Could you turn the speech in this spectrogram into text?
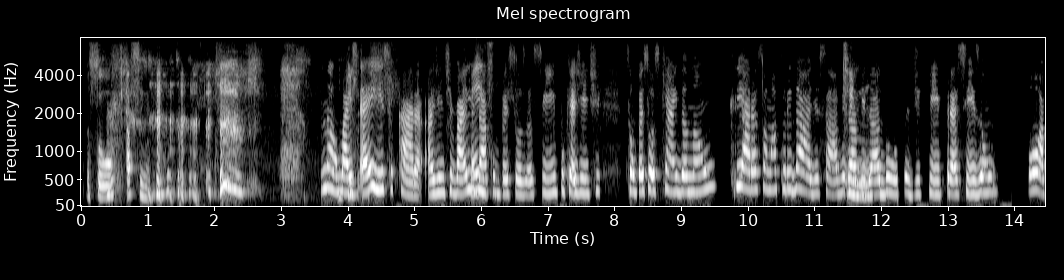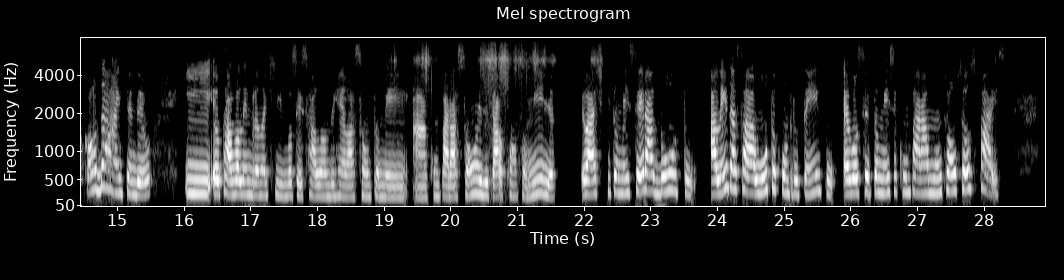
Eu sou assim. Não, mas é isso, cara. A gente vai lidar é com pessoas assim, porque a gente são pessoas que ainda não criaram essa maturidade, sabe, Sim. da vida adulta, de que precisam pô, acordar, entendeu? E eu tava lembrando aqui vocês falando em relação também a comparações e tal com a família. Eu acho que também ser adulto, além dessa luta contra o tempo, é você também se comparar muito aos seus pais.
